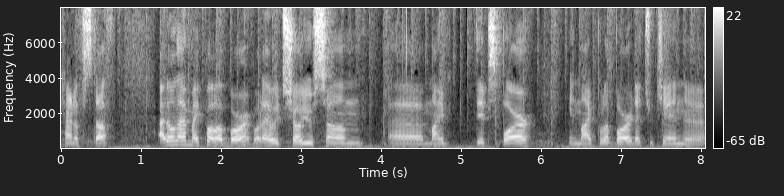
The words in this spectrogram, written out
kind of stuff. I don't have my pull-up bar, but I will show you some uh, my dips bar in my pull-up bar that you can uh,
